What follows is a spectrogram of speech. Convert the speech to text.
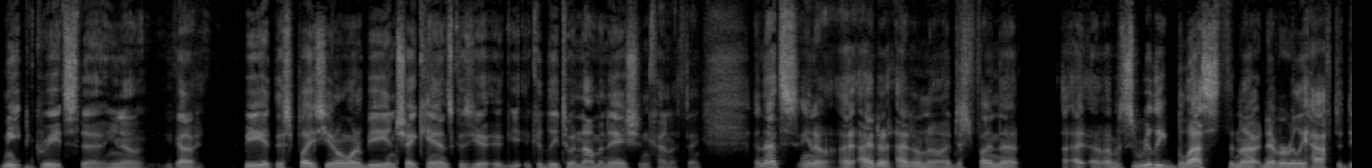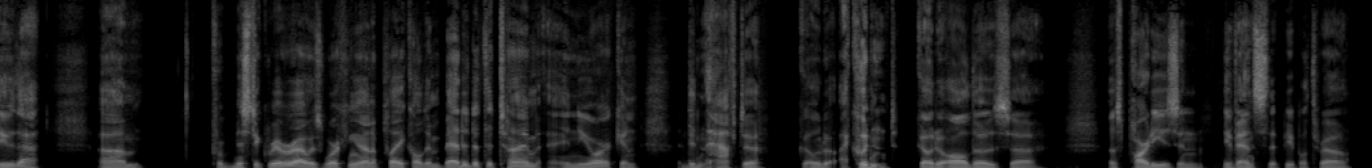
meet and greets. The you know you got to be at this place you don't want to be and shake hands because you it, it could lead to a nomination kind of thing. And that's you know I I don't I don't know I just find that I, I was really blessed to not never really have to do that. Um, for Mystic River, I was working on a play called Embedded at the time in New York, and I didn't have to go to. I couldn't go to all those uh, those parties and events that people throw,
